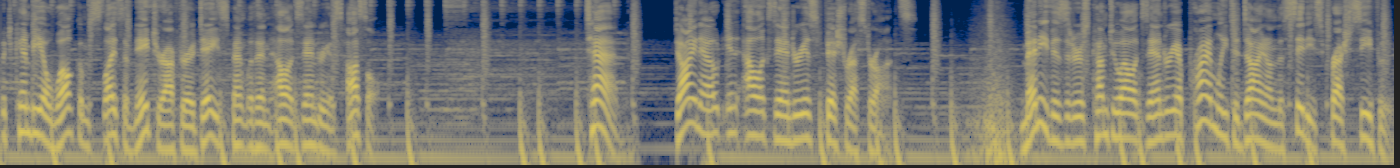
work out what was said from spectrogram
which can be a welcome slice of nature after a day spent within Alexandria's hustle. 10. Dine out in Alexandria's fish restaurants. Many visitors come to Alexandria primarily to dine on the city's fresh seafood.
